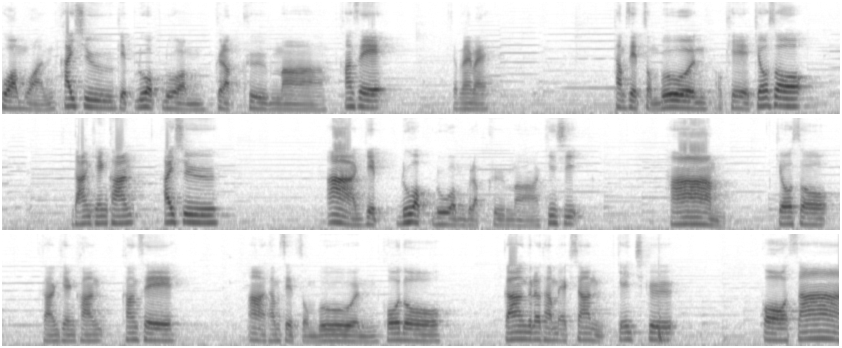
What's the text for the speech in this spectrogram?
ความหวังไคชูเก็บรวบรวมกลับคืนมาคันเซจำได้ไหมทำเสร็จสมบูรณ์โอเคเกียวโซการแข่งขันไคชูอ่าเก็บรวบรวมกลับคืนมาคิชิห้ามเกียวโซการแข่งขันคันเซอ่าทำเสร็จสมบูรณ์โคโด การกระทำแอคชั่น建築ก่อสร้าง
